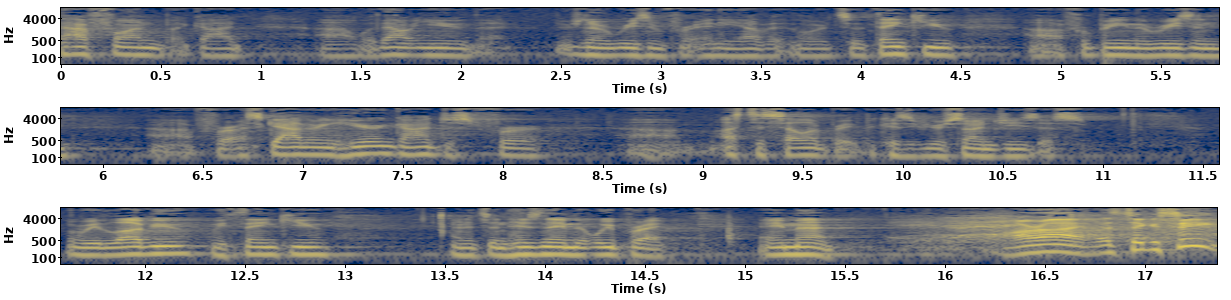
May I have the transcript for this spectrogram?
to have fun, but God, uh, without you, that there's no reason for any of it, Lord. So thank you uh, for being the reason uh, for us gathering here, and God, just for um, us to celebrate because of your Son, Jesus. Lord, we love you, we thank you, and it's in His name that we pray. Amen. Amen. All right, let's take a seat.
